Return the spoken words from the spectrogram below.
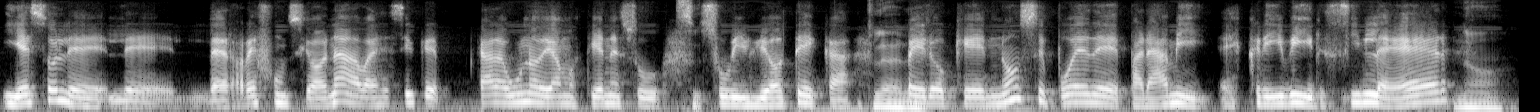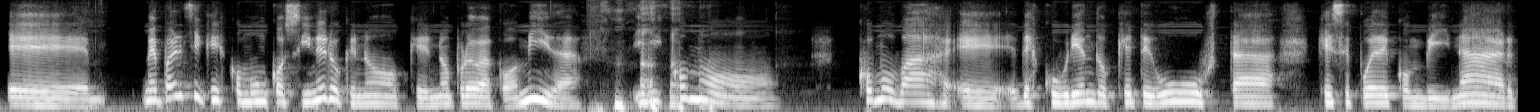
y eso le, le, refuncionaba, es decir, que cada uno, digamos, tiene su, su biblioteca, pero que no se puede, para mí, escribir sin leer. Eh, me parece que es como un cocinero que no, que no prueba comida. ¿Y cómo, cómo vas eh, descubriendo qué te gusta, qué se puede combinar,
